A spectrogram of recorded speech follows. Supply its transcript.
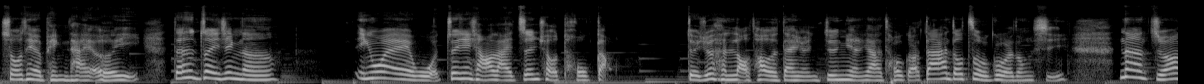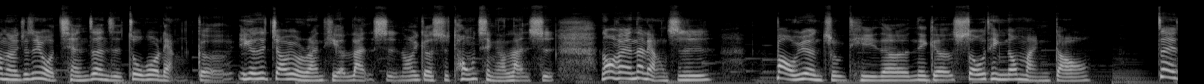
收听的平台而已。但是最近呢，因为我最近想要来征求投稿，对，就很老套的单元，就是念人家的投稿，大家都做过的东西。那主要呢，就是因为我前阵子做过两个，一个是交友软体的烂事，然后一个是通勤的烂事，然后我发现那两只抱怨主题的那个收听都蛮高。在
